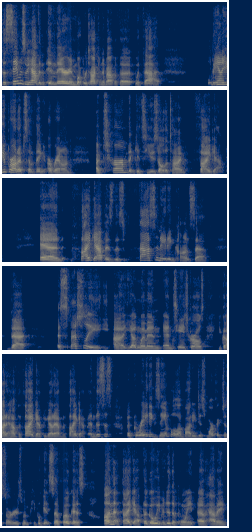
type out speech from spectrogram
the same as we have in, in there and what we're talking about with the with that leanna you brought up something around a term that gets used all the time thigh gap. And thigh gap is this fascinating concept that especially uh, young women and teenage girls, you got to have the thigh gap. You got to have the thigh gap. And this is a great example of body dysmorphic disorders when people get so focused on that thigh gap, they'll go even to the point of having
